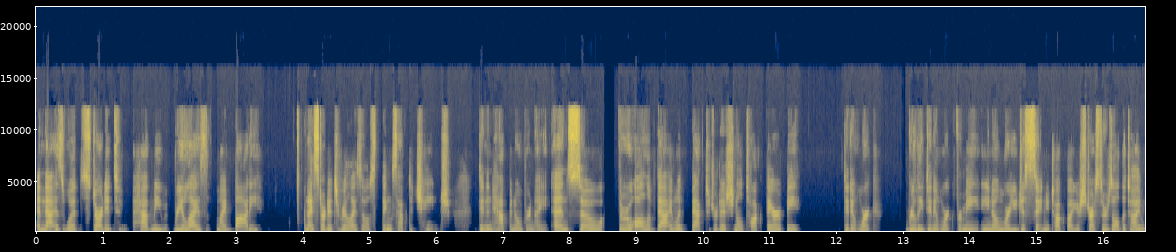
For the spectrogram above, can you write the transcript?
And that is what started to have me realize my body. And I started to realize, oh, things have to change. Didn't happen overnight. And so through all of that, I went back to traditional talk therapy. Didn't work, really didn't work for me, you know, where you just sit and you talk about your stressors all the time.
